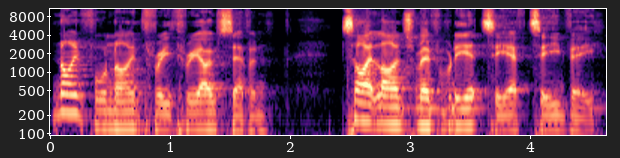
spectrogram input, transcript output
949 3307. Tight lines from everybody at TFTV.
